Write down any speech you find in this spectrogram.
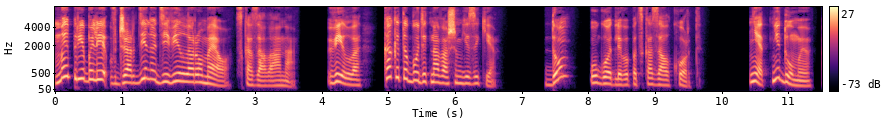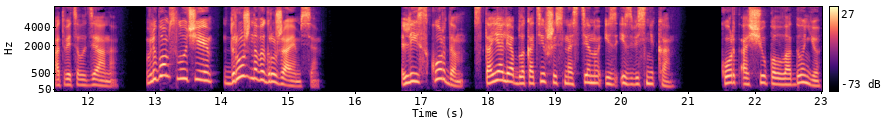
«Мы прибыли в Джардино ди Вилла Ромео», — сказала она. «Вилла, как это будет на вашем языке?» «Дом?» — угодливо подсказал Корт. «Нет, не думаю», — ответила Диана. «В любом случае, дружно выгружаемся». Ли с Кордом стояли, облокотившись на стену из известняка. Корд ощупал ладонью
